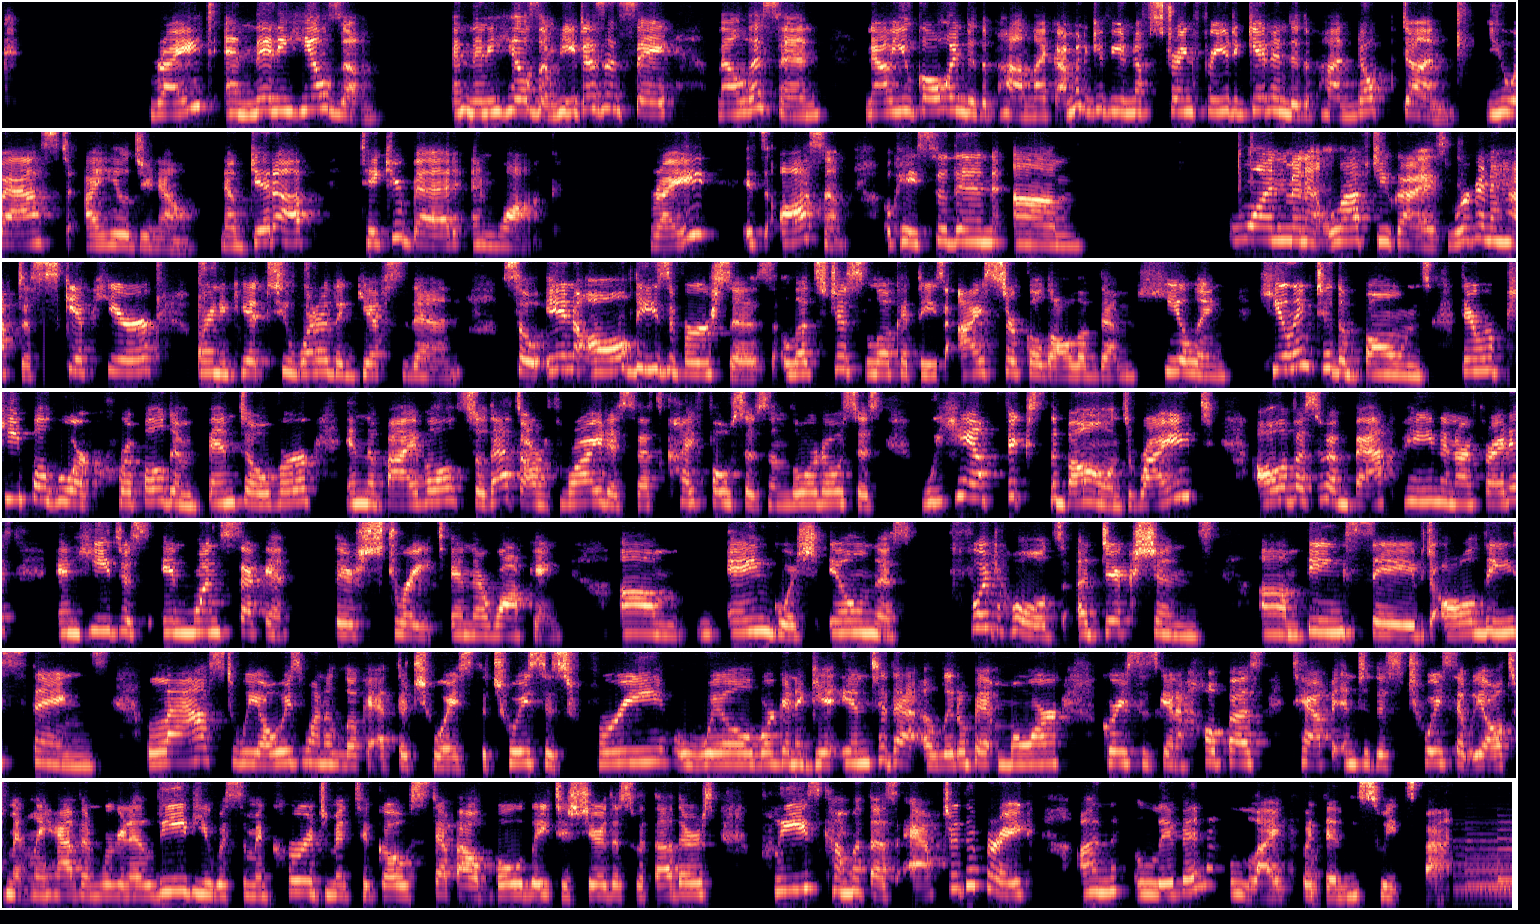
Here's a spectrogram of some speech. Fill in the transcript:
right? And then he heals them. And then he heals them. He doesn't say, now listen, now you go into the pond. Like, I'm going to give you enough strength for you to get into the pond. Nope, done. You asked, I healed you now. Now get up, take your bed, and walk, right? It's awesome. Okay, so then um, one minute left, you guys. We're going to have to skip here. We're going to get to what are the gifts then. So, in all these verses, let's just look at these. I circled all of them healing, healing to the bones. There were people who are crippled and bent over in the Bible. So, that's arthritis, that's kyphosis and lordosis. We can't fix the bones, right? All of us who have back pain and arthritis, and he just in one second, they're straight and they're walking. Um, anguish, illness, footholds, addictions, um, being saved, all these things. Last, we always want to look at the choice. The choice is free will. We're going to get into that a little bit more. Grace is going to help us tap into this choice that we ultimately have, and we're going to leave you with some encouragement to go step out boldly to share this with others. Please come with us after the break on Living Life Within the Sweet Spot.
